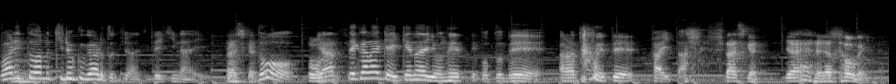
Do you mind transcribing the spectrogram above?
割とあの気力がある時じゃないとできないですけど、やっていかなきゃいけないよねってことで改めて書いたんです確かに。いやいややった方がいいね。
